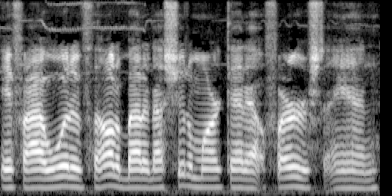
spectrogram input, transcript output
if I would have thought about it, I should have marked that out first and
